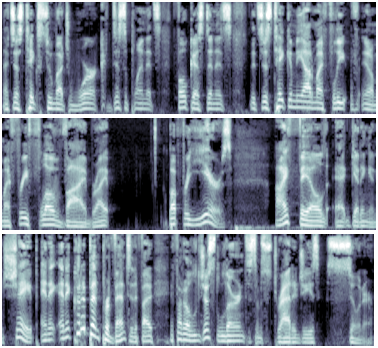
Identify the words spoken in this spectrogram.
That just takes too much work. Discipline. It's focused, and it's it's just taking me out of my fleet, you know, my free flow vibe, right? But for years, I failed at getting in shape, and it, and it could have been prevented if I if I'd just learned some strategies sooner.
